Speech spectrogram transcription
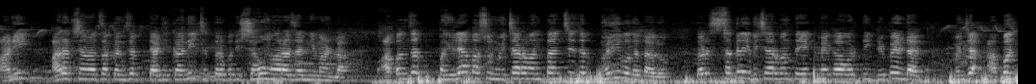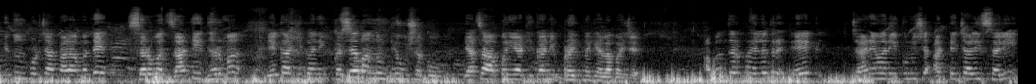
आणि आरक्षणाचा कन्सेप्ट त्या ठिकाणी छत्रपती शाहू महाराजांनी मांडला. आपण जर पहिल्यापासून विचारवंतांचे जर फळी बघत आलो तर सगळे विचारवंत एकमेकावरती डिपेंड आहेत. म्हणजे आपण इथून पुढच्या काळामध्ये सर्व जाती धर्म एका ठिकाणी कसे बांधून ठेवू शकू याचा आपण या ठिकाणी प्रयत्न केला पाहिजे. आपण जर पाहिलं तर एक जानेवारी एकोणीसशे अठ्ठेचाळीस साली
